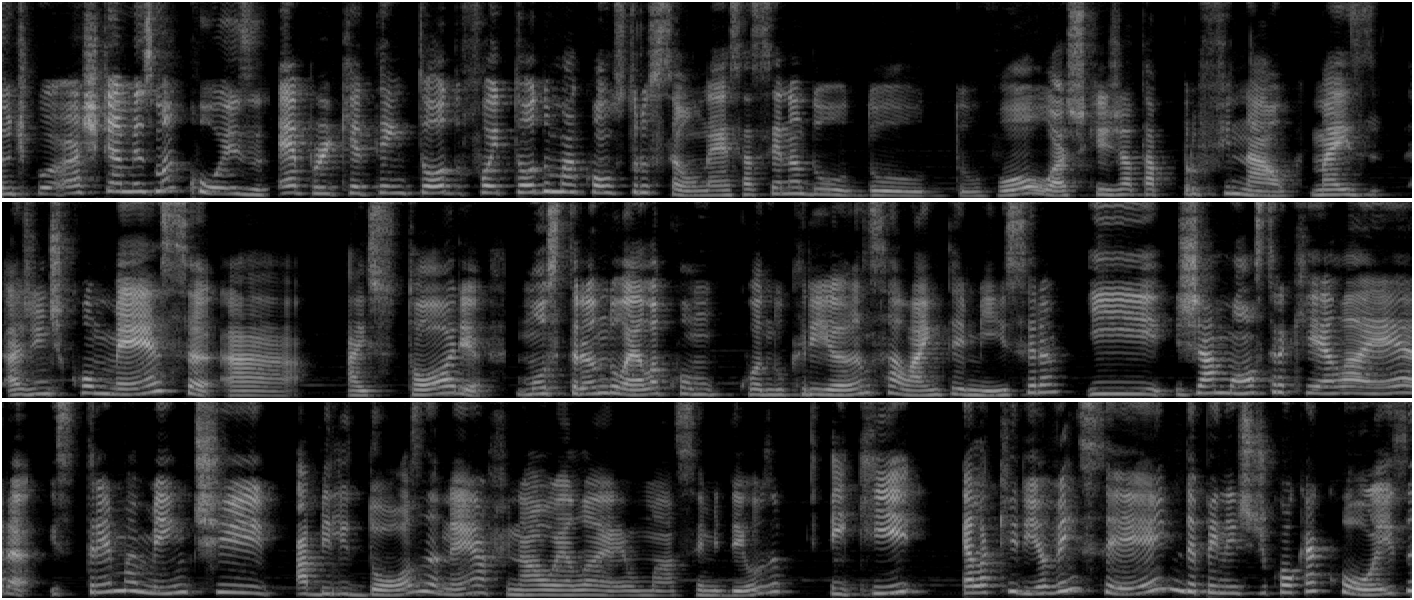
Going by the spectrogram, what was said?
Então, tipo, eu acho que é a mesma coisa. É, porque tem todo. Foi toda uma construção, né? Essa cena do, do, do voo, acho que já tá pro final. Mas a gente começa a. A história mostrando ela como quando criança lá em Temícera e já mostra que ela era extremamente habilidosa, né? Afinal, ela é uma semideusa e que ela queria vencer, independente de qualquer coisa,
